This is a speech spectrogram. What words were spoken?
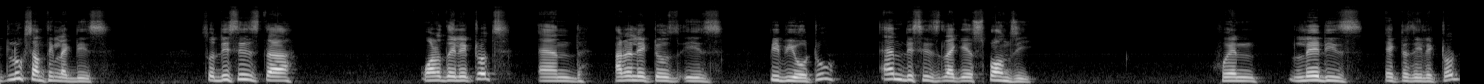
it looks something like this. So, this is the one of the electrodes and other electrodes is PbO2 and this is like a spongy when lead is act as electrode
